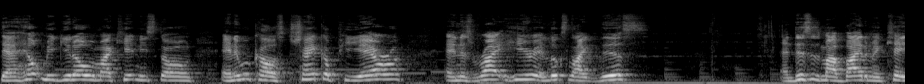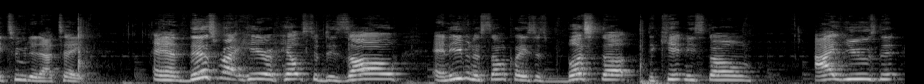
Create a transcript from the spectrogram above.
that helped me get over my kidney stone, and it was called Chanca Piedra, and it's right here. It looks like this. And this is my vitamin K2 that I take. And this right here helps to dissolve and even in some cases bust up the kidney stone. I used it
